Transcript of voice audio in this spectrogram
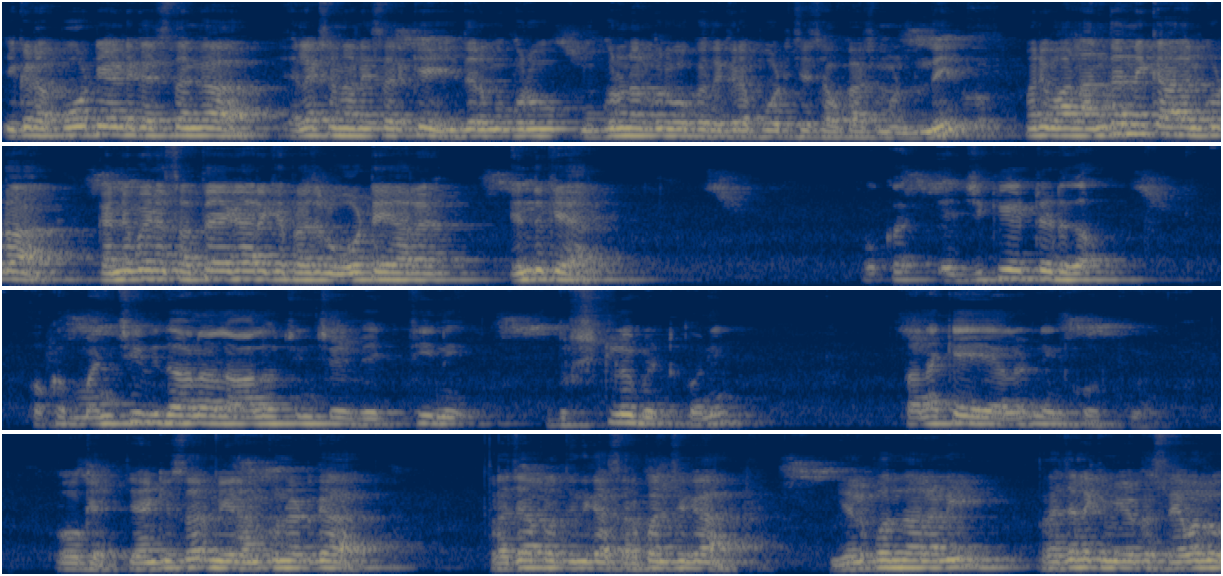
ఇక్కడ పోటీ అంటే ఖచ్చితంగా ఎలక్షన్ అనేసరికి ఇద్దరు ముగ్గురు ముగ్గురు నలుగురు ఒక దగ్గర పోటీ చేసే అవకాశం ఉంటుంది. మరి వాళ్ళందరినీ కాదని కూడా కన్నెపోయిన సత్తయ్య గారికి ప్రజలు ఓటేయాలి? ఎందుకు వేయాలి? ఒక ఎడ్యుకేటెడ్గా ఒక మంచి విధానాలు ఆలోచించే వ్యక్తిని దృష్టిలో పెట్టుకొని తనకే వేయాలని నేను కోరుతున్నాను. ఓకే థ్యాంక్ యూ సార్ మీరు అనుకున్నట్టుగా ప్రజాప్రతినిధిగా సర్పంచ్గా గెలుపొందాలని ప్రజలకి మీ యొక్క సేవలు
